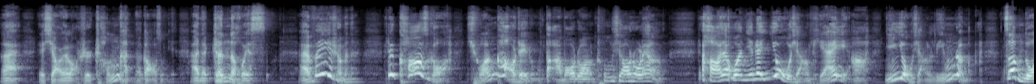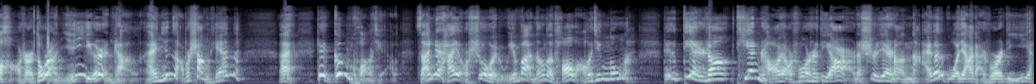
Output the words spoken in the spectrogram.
哎，这小云老师诚恳地告诉您，哎，那真的会死。哎，为什么呢？这 Costco 啊，全靠这种大包装冲销售量。这好家伙，您这又想便宜啊，您又想零着买，这么多好事都让您一个人占了。哎，您咋不上天呢？哎，这更况且了，咱这还有社会主义万能的淘宝和京东啊！这个电商天朝要说是第二，那世界上哪个国家敢说是第一呀？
